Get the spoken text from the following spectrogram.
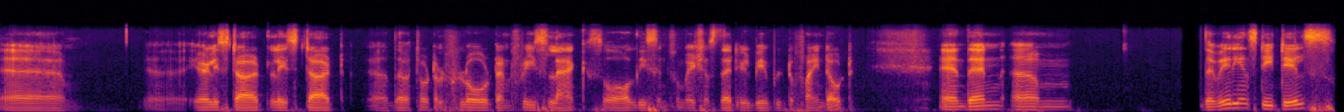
a, a early start, late start, uh, the total float and free slack. So all these informations that you'll be able to find out. And then um, the variance details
